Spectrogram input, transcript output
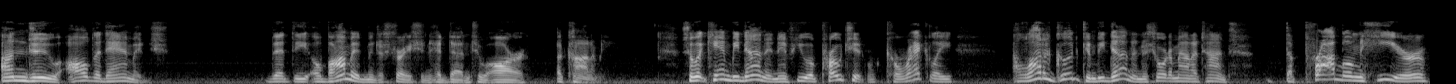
undo all the damage that the Obama administration had done to our economy. So it can be done, and if you approach it correctly, a lot of good can be done in a short amount of time. The problem here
